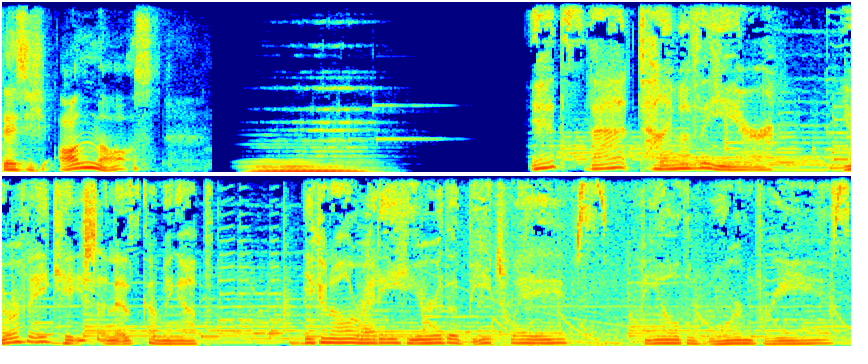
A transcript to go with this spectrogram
der sich anmaßt. It's that time of the year. Your vacation is coming up. You can already hear the beach waves, feel the warm breeze,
